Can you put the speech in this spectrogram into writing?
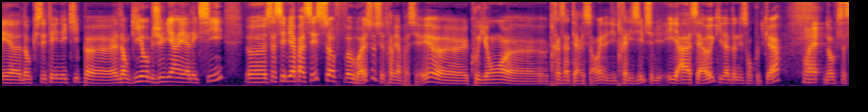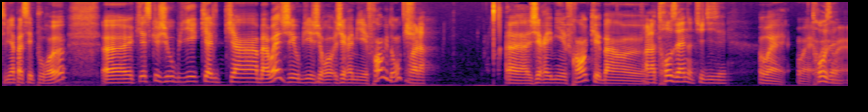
Et euh, donc, c'était une équipe. euh, donc, Guillaume, Julien et Alexis. Euh, ça s'est bien passé, sauf. ouais, ça s'est très bien passé. Couillon, très intéressant. Il a dit très lisible. C'est lui- il- ah, c'est à eux qu'il a donné son coup de cœur. Ouais. Donc, ça s'est bien passé pour eux. Qu'est-ce que j'ai oublié Quelqu'un? Bah ouais, j'ai oublié Jérémy et Franck, donc. Voilà. Euh, Jérémy et Franck, et ben. euh, Voilà, trop zen, tu disais. Ouais, ouais. Trop ouais, zen. ouais.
